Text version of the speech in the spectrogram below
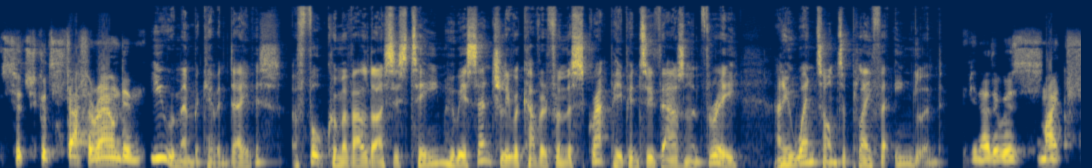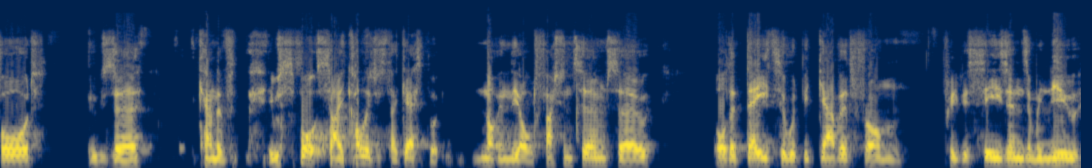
such good staff around him. You remember Kevin Davies, a fulcrum of Allardyce's team, who we essentially recovered from the scrap heap in 2003 and who went on to play for England. You know, there was Mike Forde, who was a kind of, he was sports psychologist, I guess, but not in the old fashioned term. So all the data would be gathered from previous seasons and we knew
